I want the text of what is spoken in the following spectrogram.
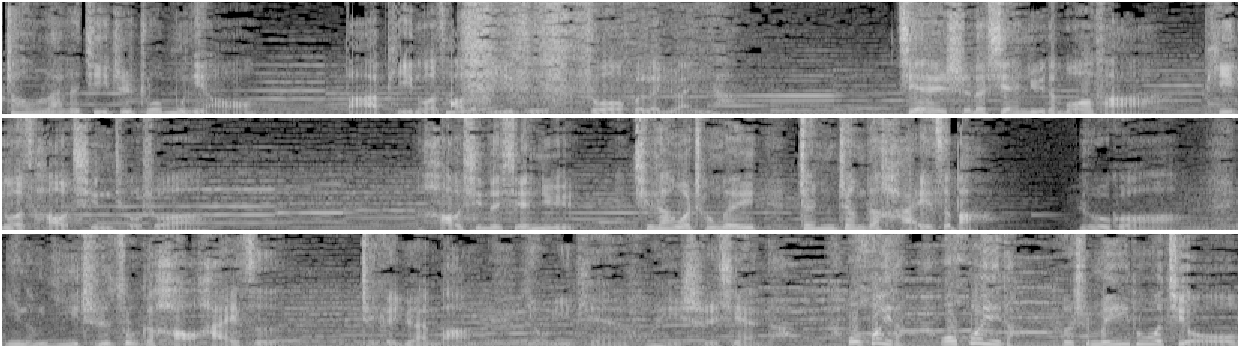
招来了几只啄木鸟，把匹诺曹的鼻子捉回了原样。见识了仙女的魔法，匹诺曹请求说。好心的仙女，请让我成为真正的孩子吧。如果你能一直做个好孩子，这个愿望有一天会实现的。我会的，我会的。可是没多久，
